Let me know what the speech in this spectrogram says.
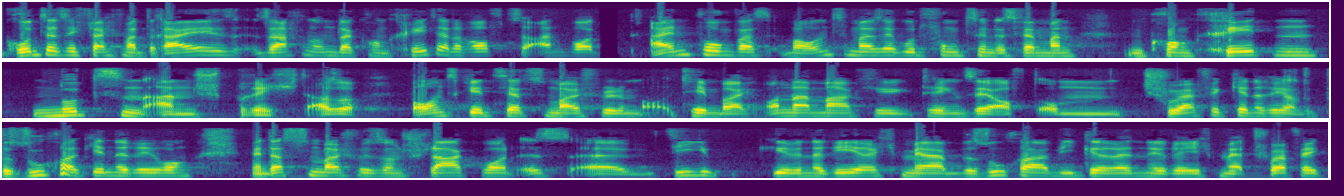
grundsätzlich vielleicht mal drei Sachen, um da konkreter darauf zu antworten. Ein Punkt, was bei uns immer sehr gut funktioniert, ist, wenn man einen konkreten Nutzen anspricht. Also bei uns geht es ja zum Beispiel im Themenbereich Online-Marketing sehr oft um Traffic-Generierung, also Besuchergenerierung. Wenn das zum Beispiel so ein Schlagwort ist, äh, wie generiere ich mehr Besucher, wie generiere ich mehr Traffic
